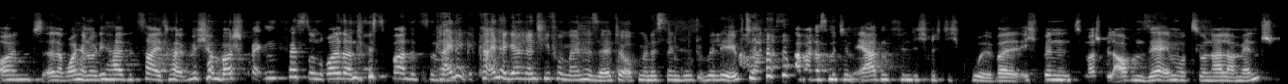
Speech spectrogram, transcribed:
und äh, da brauche ich ja nur die halbe Zeit. Halt mich am Waschbecken fest und roll dann durchs Badezimmer. Keine, keine Garantie von meiner Seite, ob man das denn gut überlebt. Aber das, aber das mit dem Erden finde ich richtig cool, weil ich bin zum Beispiel auch ein sehr emotionaler Mensch.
